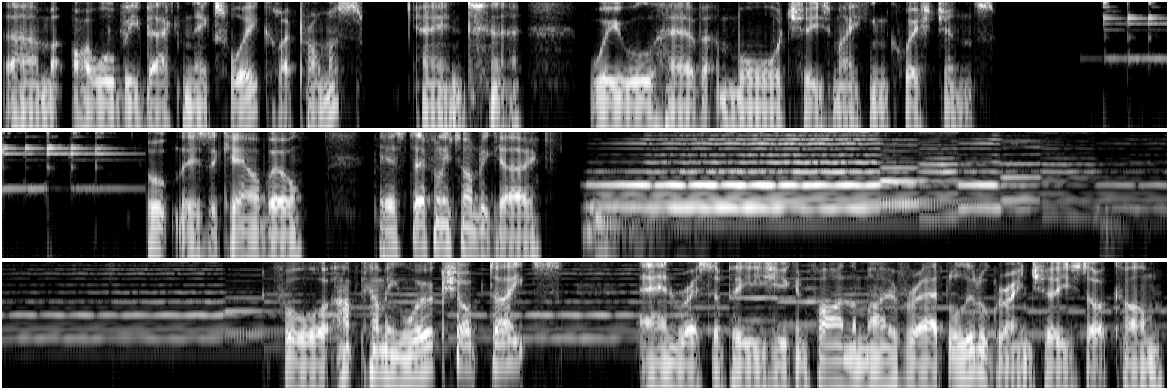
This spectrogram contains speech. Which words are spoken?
Um, I will be back next week, I promise, and uh, we will have more cheese making questions. Oh, there's the cowbell. Yeah, it's definitely time to go. For upcoming workshop dates, and recipes. You can find them over at littlegreencheese.com,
